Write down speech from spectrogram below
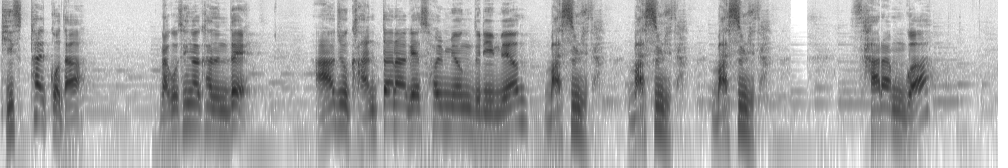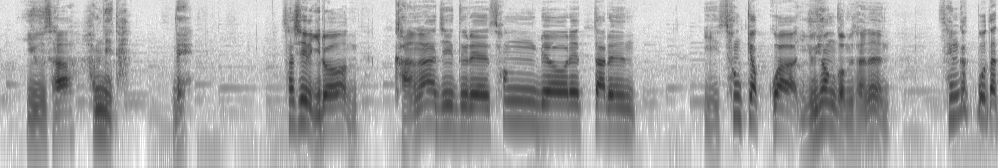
비슷할 거다 라고 생각하는데 아주 간단하게 설명드리면 맞습니다. 맞습니다. 맞습니다. 사람과 유사합니다. 네. 사실 이런 강아지들의 성별에 따른 이 성격과 유형 검사는 생각보다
